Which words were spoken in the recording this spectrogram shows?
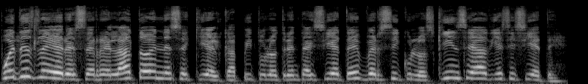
Puedes leer ese relato en Ezequiel capítulo 37 versículos 15 a 17.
